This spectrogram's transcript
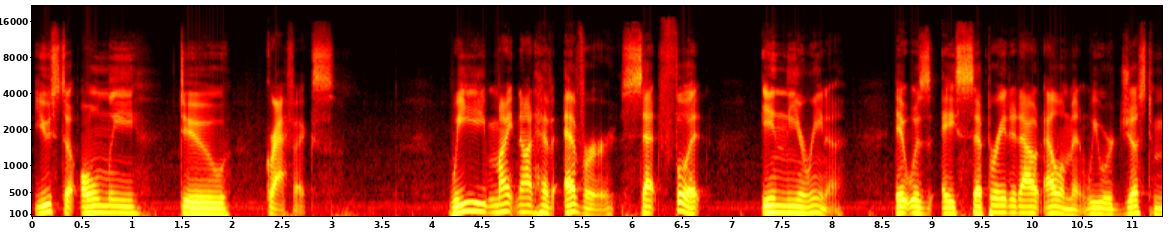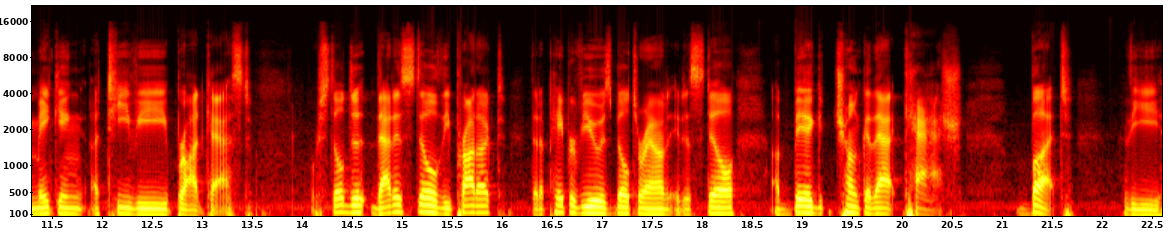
used to only do graphics, we might not have ever set foot in the arena. It was a separated out element. We were just making a TV broadcast. We're still that is still the product that a pay per view is built around. It is still a big chunk of that cash. But the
